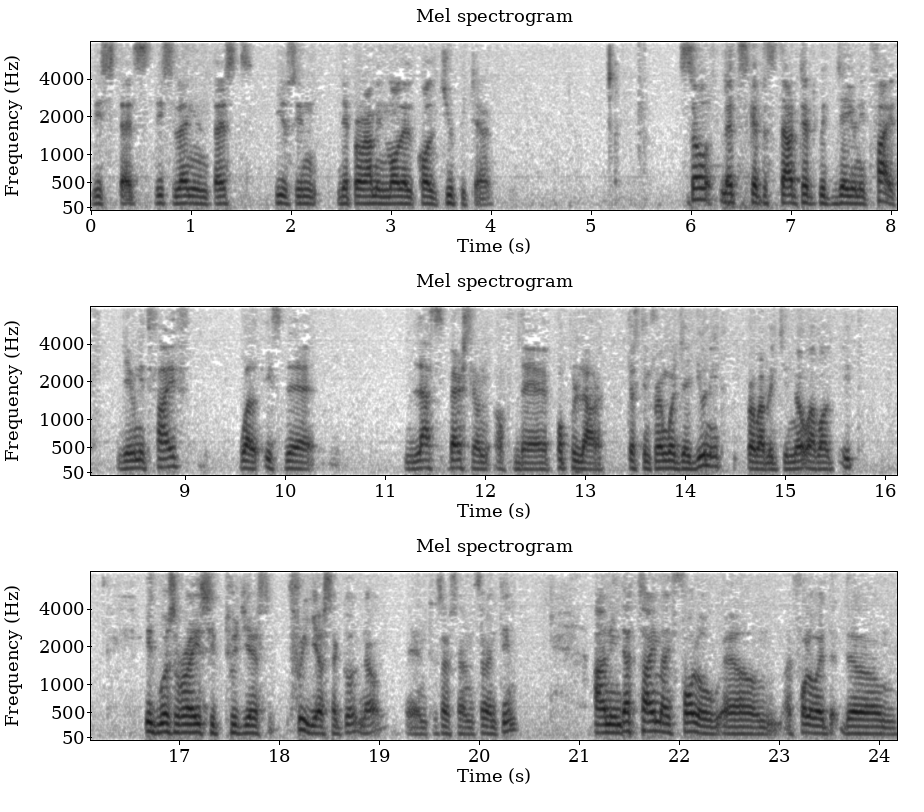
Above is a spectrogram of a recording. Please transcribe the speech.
these tests, these Selenium tests using the programming model called Jupyter. So let's get started with JUnit 5. JUnit 5, well, it's the last version of the popular testing framework JUnit. Probably you know about it. It was released two years, three years ago now, in 2017. And in that time, I follow, um, I followed the,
